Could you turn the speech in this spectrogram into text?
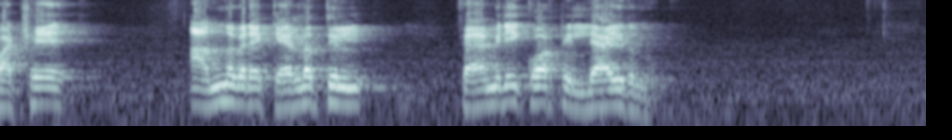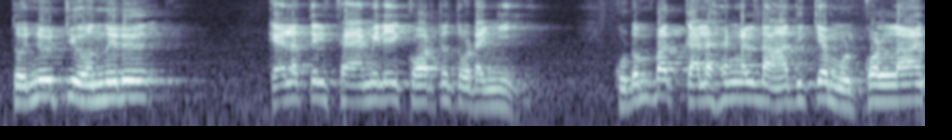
പക്ഷേ അന്ന് വരെ കേരളത്തിൽ ഫാമിലി കോർട്ട് ഇല്ലായിരുന്നു. തൊണ്ണൂറ്റി ഒന്നിൽ കേരളത്തിൽ ഫാമിലി കോർട്ട് തുടങ്ങി. കുടുംബ കലഹങ്ങളുടെ ആധിക്യം ഉൾക്കൊള്ളാൻ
